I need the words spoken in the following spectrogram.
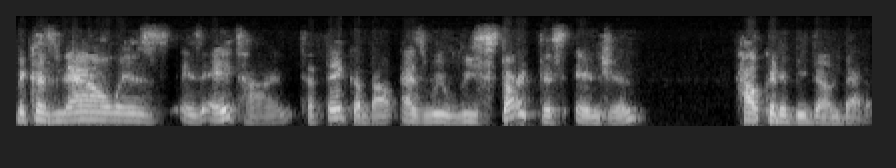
because now is is a time to think about as we restart this engine, how could it be done better?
